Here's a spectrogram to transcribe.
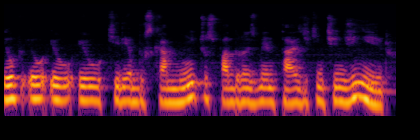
eu, eu, eu, eu queria buscar muitos padrões mentais de quem tinha dinheiro.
